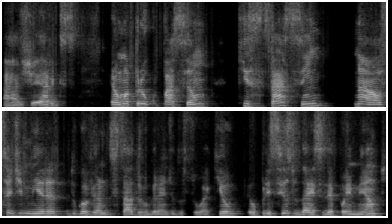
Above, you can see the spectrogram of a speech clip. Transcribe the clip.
à Gergs é uma preocupação que está, sim, na alça de mira do governo do estado do Rio Grande do Sul. Aqui eu, eu preciso dar esse depoimento,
